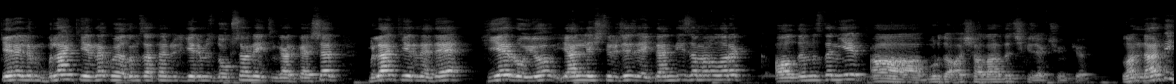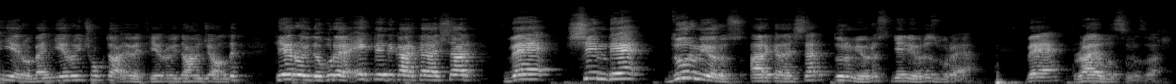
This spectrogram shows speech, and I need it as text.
Gelelim Blank yerine koyalım. Zaten rüzgarımız 90 rating arkadaşlar. Blank yerine de Hiero'yu yerleştireceğiz. Eklendiği zaman olarak aldığımızda niye? Aa burada aşağılarda çıkacak çünkü. Lan nerede Hiero? Ben Hiero'yu çok daha... Evet Hiero'yu daha önce aldık. Hiero'yu da buraya ekledik arkadaşlar. Ve şimdi durmuyoruz arkadaşlar. Durmuyoruz. Geliyoruz buraya. Ve Rivals'ımız var.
